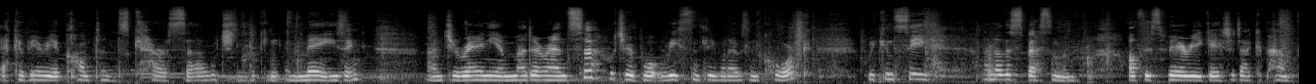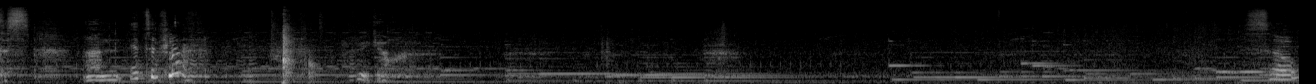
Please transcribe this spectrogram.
Echeveria compton's carousel, which is looking amazing, and Geranium maderense, which I bought recently when I was in Cork, we can see another specimen of this variegated agapanthus and it's in flower. There we go. So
